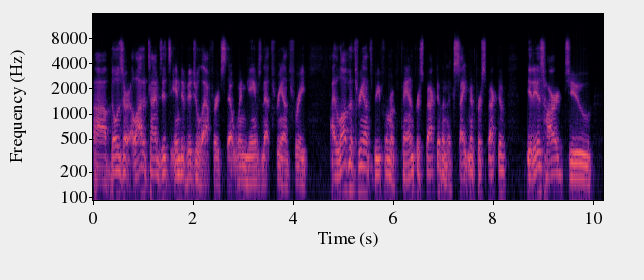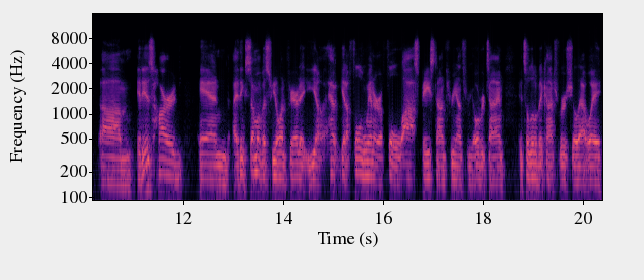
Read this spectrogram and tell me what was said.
Uh, those are a lot of times it's individual efforts that win games in that three on three. I love the three on three from a fan perspective and excitement perspective. It is hard to um, it is hard. And I think some of us feel unfair to you know have, get a full win or a full loss based on three on three overtime. It's a little bit controversial that way,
